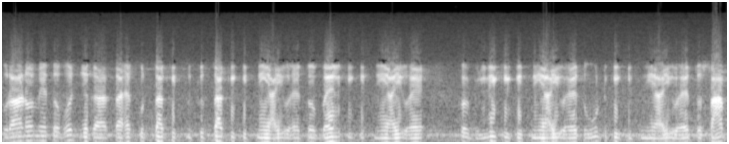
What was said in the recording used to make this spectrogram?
पुराणों में तो बहुत जगह आता है, कुत्ता कितनी कुत्ता की कितनी आयु है तो बैल की कितनी आयु है तो बिल्ली की कितनी आयु है तो ऊँट की कितनी आयु है तो सांप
